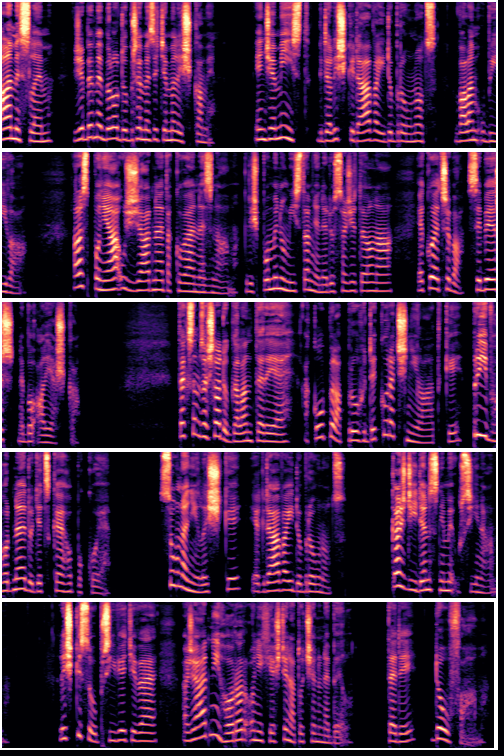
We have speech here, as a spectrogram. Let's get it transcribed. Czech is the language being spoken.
Ale myslím, že by mi bylo dobře mezi těmi liškami. Jenže míst, kde lišky dávají dobrou noc, valem ubývá. Alespoň já už žádné takové neznám, když pominu místa mě nedosažitelná, jako je třeba Sibiř nebo Aljaška. Tak jsem zašla do galanterie a koupila pruh dekorační látky, prý vhodné do dětského pokoje. Jsou na ní lišky, jak dávají dobrou noc. Každý den s nimi usínám. Lišky jsou přívětivé a žádný horor o nich ještě natočen nebyl. Tedy doufám.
